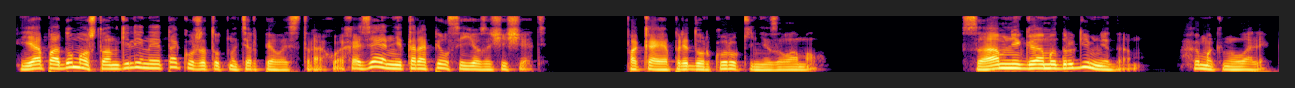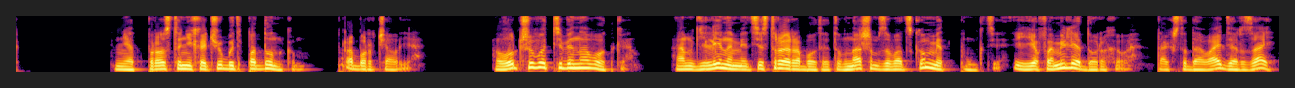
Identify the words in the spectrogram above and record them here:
Я подумал, что Ангелина и так уже тут натерпелась страху, а хозяин не торопился ее защищать, пока я придурку руки не заломал. «Сам не гам и другим не дам», — хмыкнул Олег. «Нет, просто не хочу быть подонком», — пробурчал я. «Лучше вот тебе наводка. Ангелина медсестрой работает в нашем заводском медпункте. Ее фамилия Дорохова. Так что давай, дерзай.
